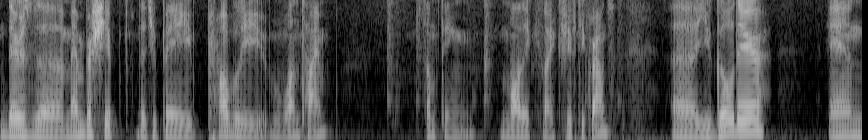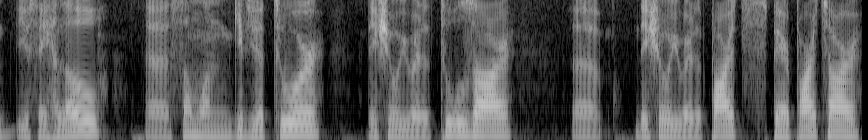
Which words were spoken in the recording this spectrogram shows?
There's a membership that you pay probably one time, something modic like 50 crowns. Uh, you go there, and you say hello. Uh, someone gives you a tour. They show you where the tools are. Uh, they show you where the parts, spare parts are,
